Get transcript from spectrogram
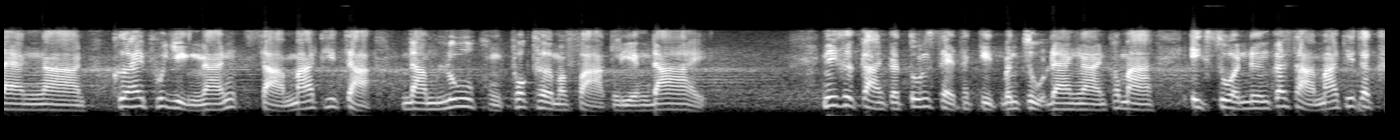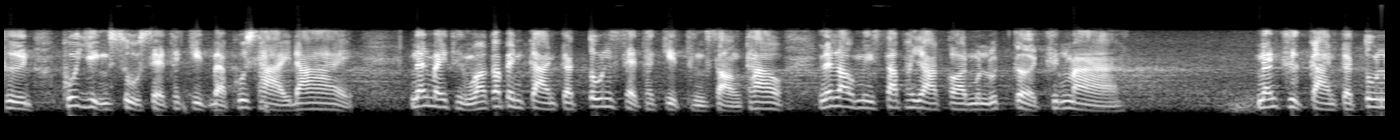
แรงงานเพื่อให้ผู้หญิงนั้นสามารถที่จะนำลูกของพวกเธอมาฝากเลี้ยงได้ นี่คือการกระตุ้นเศรษฐกิจบรรจุแรงงานเข้ามา อีกส่วนหนึ่งก็สามารถที่จะคืนผู้หญิงสู่เศรษฐกิจแบบผู้ชายได้ นั่นหมายถึงว่าก็เป็นการกระตุ้นเศรษฐกิจถึงสองเท่า และเรามีทรัพยากรมนุษย์เกิดขึ้นมา นั่นคือการกระตุ้น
